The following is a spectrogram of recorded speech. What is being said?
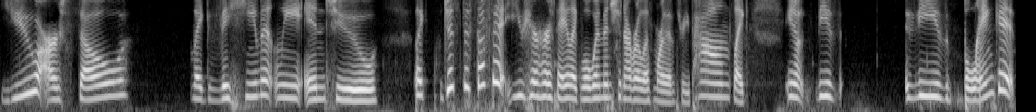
you are so like vehemently into like just the stuff that you hear her say like well women should never lift more than three pounds. Like you know these these blanket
